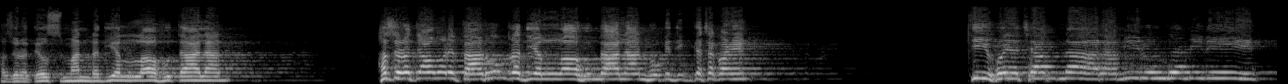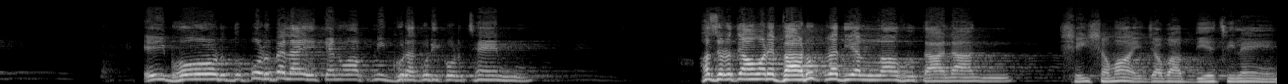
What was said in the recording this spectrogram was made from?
হজরতে ওসমান রাদি আল্লাহ তালান হজরতে অমরে ফারুক রাদি আল্লাহ তালানহুকে জিজ্ঞাসা করেন কি হয়েছে আপনার, আমিরুল মুমিনিন? এই ভোর দুপুর বেলায় কেন আপনি ঘোরাঘুরি করছেন? হজরতে আমারে ফারুক রাদি আল্লাহ সেই সময় জবাব দিয়েছিলেন,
